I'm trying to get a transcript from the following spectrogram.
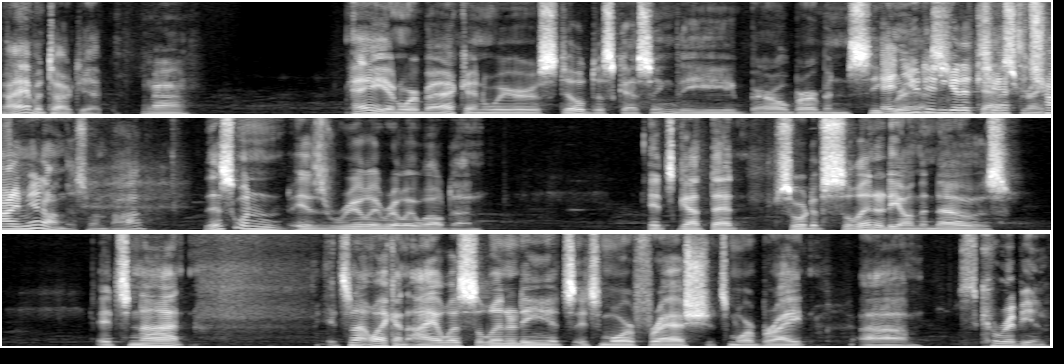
I haven't talked yet. Uh, Hey, and we're back, and we're still discussing the Barrell Bourbon seagrass. and you didn't get a chance to strength. chime in on this one, Bob. This one is really, really well done. It's got that sort of salinity on the nose. It's not. It's not like an Iowa salinity. It's it's more fresh. It's more bright. Um, It's Caribbean.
